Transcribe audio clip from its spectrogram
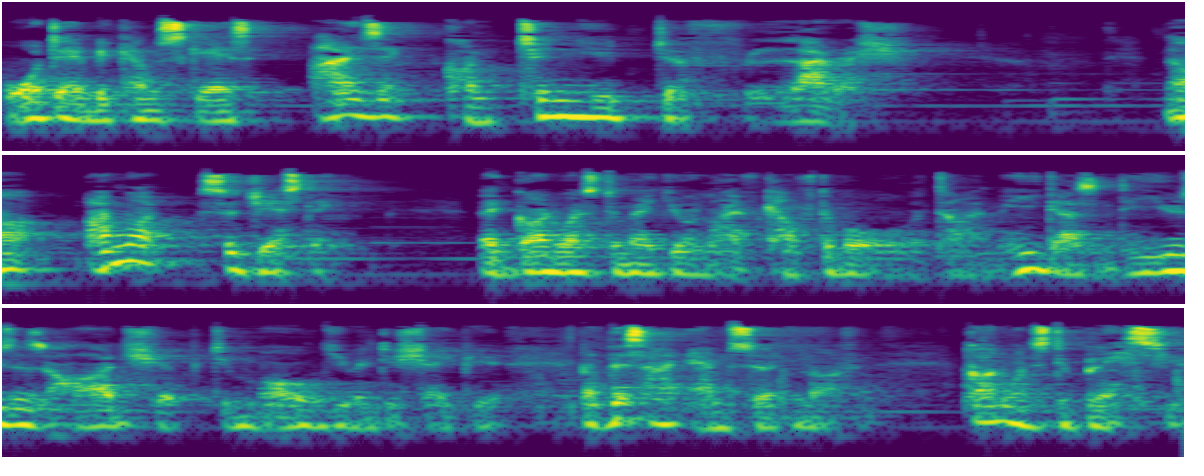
water had become scarce, Isaac continued to flourish. Now, I'm not suggesting that God wants to make your life comfortable all the time. He doesn't. He uses hardship to mold you and to shape you. But this I am certain of. God wants to bless you.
